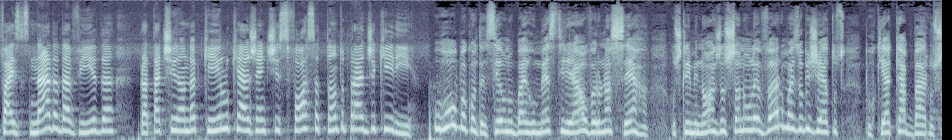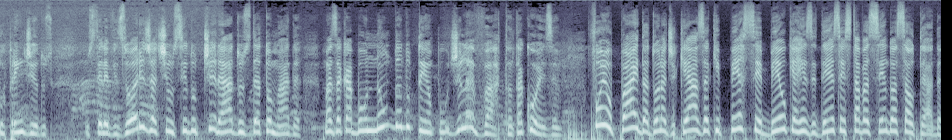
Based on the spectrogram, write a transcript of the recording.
faz nada da vida para estar tá tirando aquilo que a gente esforça tanto para adquirir. O roubo aconteceu no bairro Mestre Álvaro, na Serra. Os criminosos só não levaram mais objetos porque acabaram surpreendidos. Os televisores já tinham sido tirados da tomada, mas acabou não dando tempo de levar tanta coisa. Foi o pai da dona de casa que percebeu que a residência estava sendo assaltada.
